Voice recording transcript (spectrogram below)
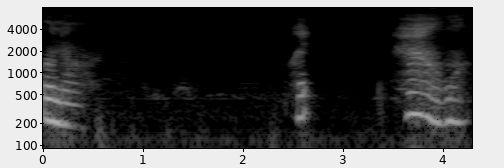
Oh no. What? How?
